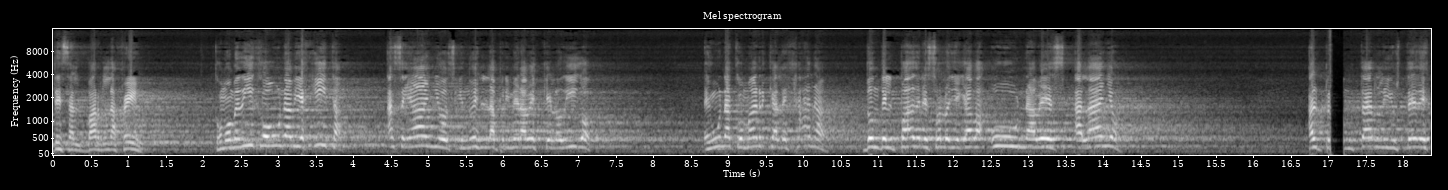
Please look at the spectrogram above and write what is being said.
de salvar la fe. Como me dijo una viejita hace años, y no es la primera vez que lo digo, en una comarca lejana, donde el padre solo llegaba una vez al año. Al preguntarle, ¿y ustedes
